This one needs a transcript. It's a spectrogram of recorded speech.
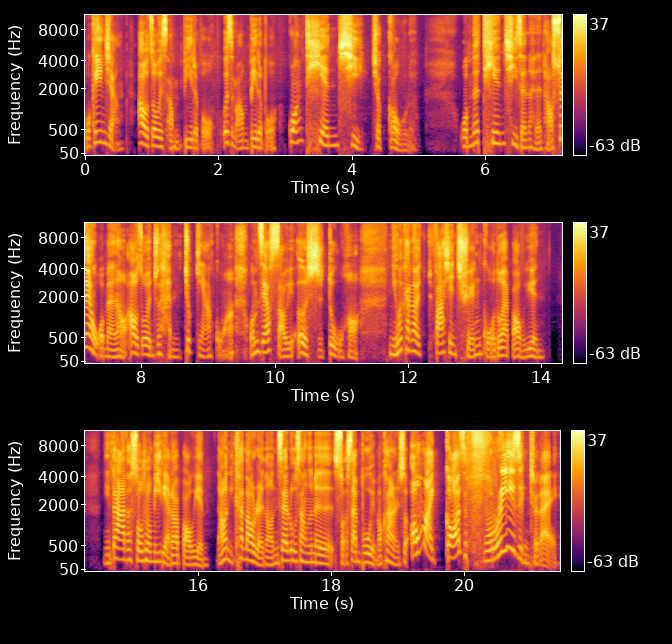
我跟你讲，澳洲 is unbeatable。为什么 unbeatable？光天气就够了。我们的天气真的很好，虽然我们哦澳洲人就很就惊寒，我们只要少于二十度哈，你会看到发现全国都在抱怨。你大家的 social media 都在抱怨，然后你看到人哦，你在路上这么散步有没有看到人说 “Oh my God, it's freezing today”？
